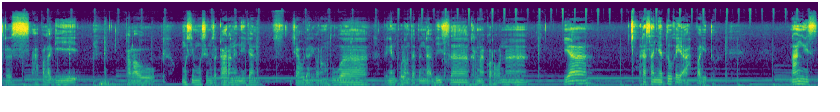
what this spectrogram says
Terus apalagi kalau musim-musim sekarang ini kan jauh dari orang tua pengen pulang tapi nggak bisa karena corona. Ya rasanya tuh kayak apa gitu? Nangis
